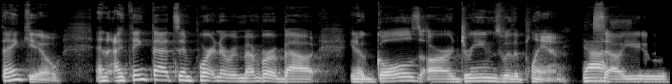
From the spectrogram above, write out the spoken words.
Thank you. And I think that's important to remember about, you know, goals are dreams with a plan. Yes. So you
